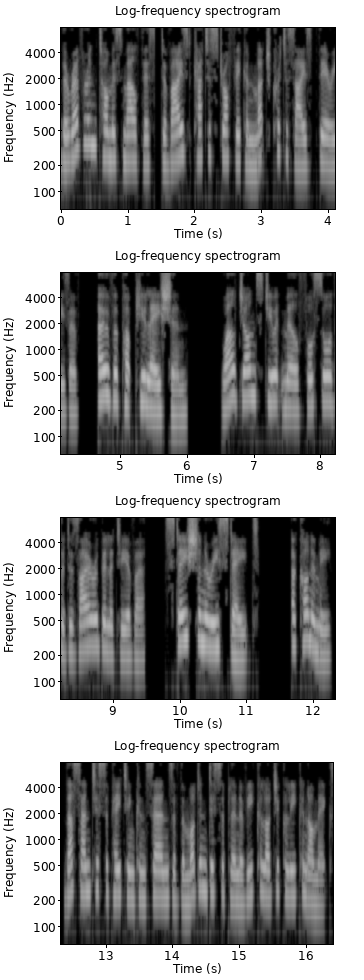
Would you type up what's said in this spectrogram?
The Reverend Thomas Malthus, devised catastrophic and much criticized theories of overpopulation, while John Stuart Mill foresaw the desirability of a stationary state economy, thus anticipating concerns of the modern discipline of ecological economics.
